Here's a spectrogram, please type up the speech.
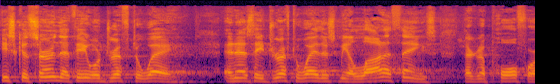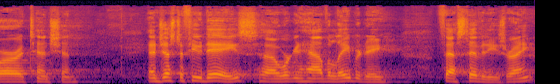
He's concerned that they will drift away. And as they drift away, there's to be a lot of things that are to pull for our attention. In just a few days, uh, we're to have a Labor Day festivities, right?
